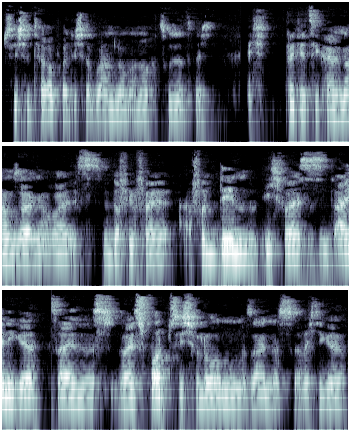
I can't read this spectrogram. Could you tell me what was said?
psychotherapeutischer Behandlung auch noch zusätzlich. Ich werde jetzt hier keine Namen sagen, aber es sind auf jeden Fall, von denen ich weiß, es sind einige, seien es, sei es Sportpsychologen, seien es richtige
